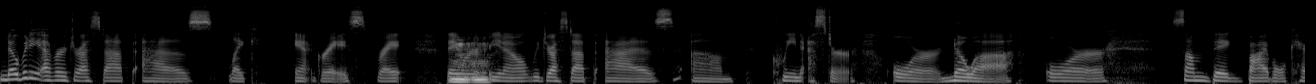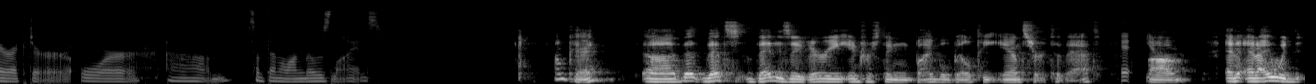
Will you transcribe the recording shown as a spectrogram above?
nobody ever dressed up as like Aunt Grace, right? They mm-hmm. were, you know, we dressed up as um, Queen Esther or Noah or some big Bible character or um, something along those lines. Okay. Uh, that that's that is a very interesting Bible Belty answer to that. It, eh, yeah. um, and and I would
